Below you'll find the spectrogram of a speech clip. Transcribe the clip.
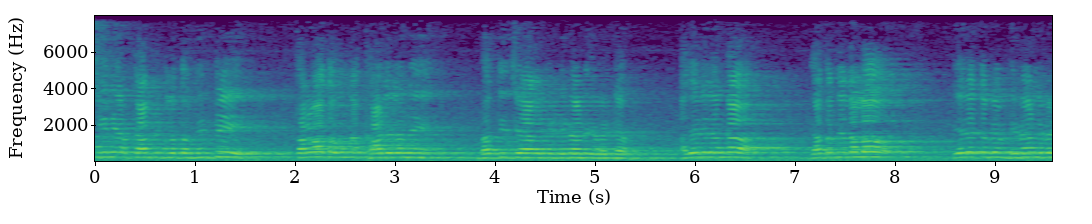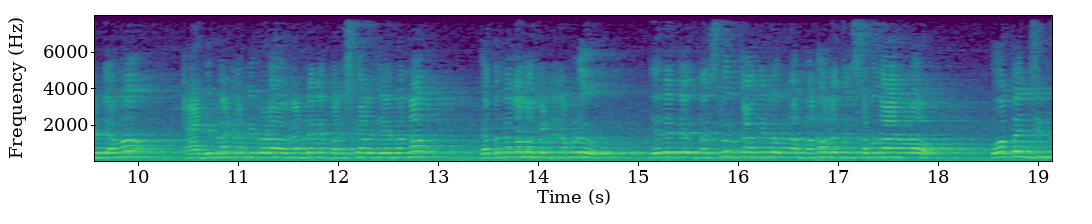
సీనియర్ కార్మికులతో నింపి తర్వాత ఉన్న ఖాళీలని భర్తీ చేయాలని డిమాండ్కి పెట్టాం. అదేవిధంగా గత నెలలో ఏదైతే మేము డిమాండ్లు పెట్టామో ఆ డిమాండ్లన్నీ కూడా వెంటనే పరిష్కారం చేయమన్నాం. గత నెలలో పెట్టినప్పుడు ఏదైతే నస్రూర్ కాలనీలో ఉన్న మనోరంజన సముదాయంలో ఓపెన్ జిమ్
